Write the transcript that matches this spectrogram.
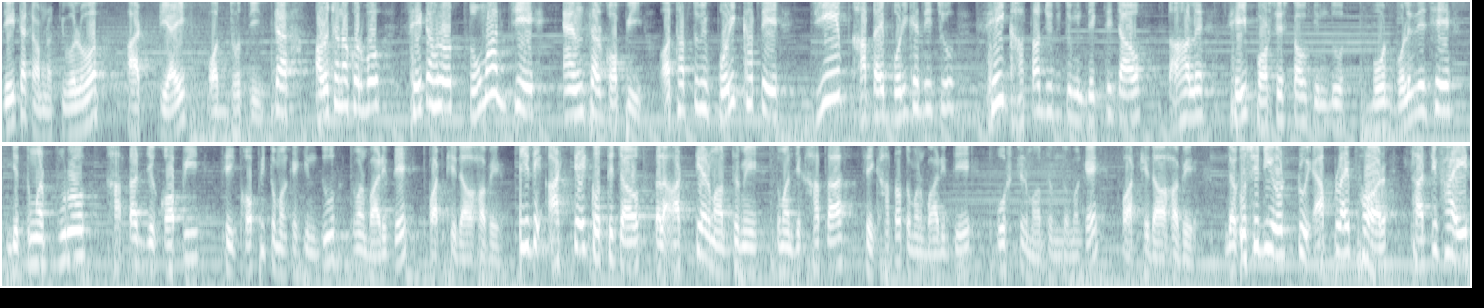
যেটাকে আমরা কি বলব? আরটিআই পদ্ধতি। এটা আলোচনা করব, সেটা হলো তোমার যে অ্যান্সার কপি অর্থাৎ তুমি পরীক্ষাতে যে খাতায় পরীক্ষা দিচ্ছ সেই খাতা যদি তুমি দেখতে চাও, তাহলে সেই প্রসেসটাও কিন্তু বোর্ড বলে দিয়েছে যে তোমার পুরো খাতার যে কপি সেই কপি তোমাকে কিন্তু তোমার বাড়িতে পাঠিয়ে দেওয়া হবে। যদি আরটিআই করতে চাও, তাহলে আরটিআর মাধ্যমে তোমার যে খাতা, সেই খাতা তোমার বাড়িতে পোস্টের মাধ্যমে তোমাকে পাঠিয়ে দেওয়া হবে। The procedure to apply for certified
